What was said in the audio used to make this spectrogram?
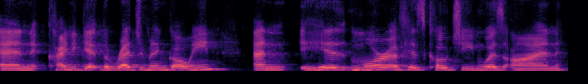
and kind of get the regimen going. And his more of his coaching was on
